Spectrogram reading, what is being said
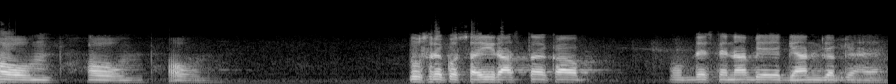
ओम ओम ओम दूसरे को सही रास्ता का उपदेश देना भी एक ज्ञान यज्ञ है।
